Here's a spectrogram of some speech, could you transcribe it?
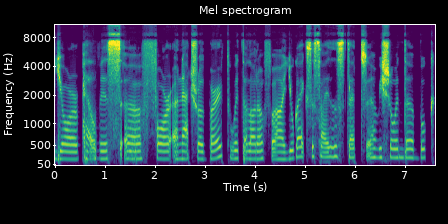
your pelvis uh, for a natural birth with a lot of uh, yoga exercises that uh, we show in the book.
